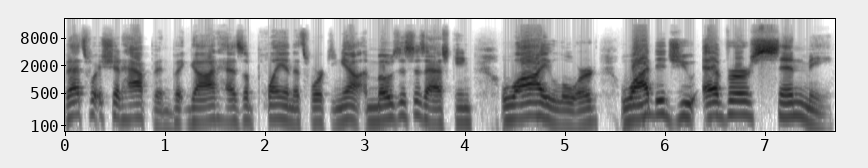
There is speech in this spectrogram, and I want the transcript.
that's what should happen. But God has a plan that's working out. And Moses is asking, Why, Lord? Why did you ever send me?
